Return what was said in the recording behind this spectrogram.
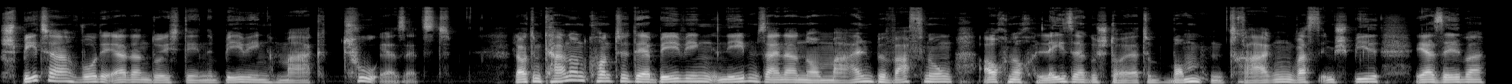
Später wurde er dann durch den B-Wing Mark II ersetzt. Laut dem Kanon konnte der B-Wing neben seiner normalen Bewaffnung auch noch lasergesteuerte Bomben tragen, was im Spiel ja selber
